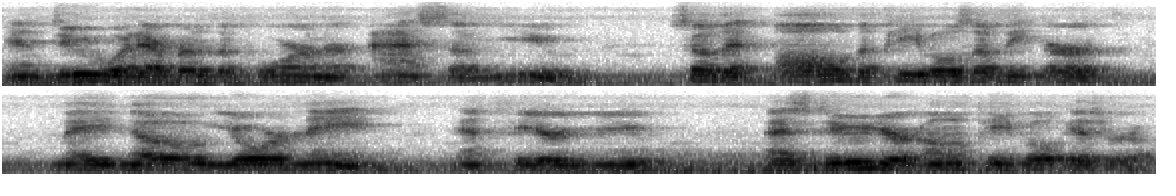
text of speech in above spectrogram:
and do whatever the foreigner asks of you, so that all the peoples of the earth may know your name and fear you as do your own people Israel,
